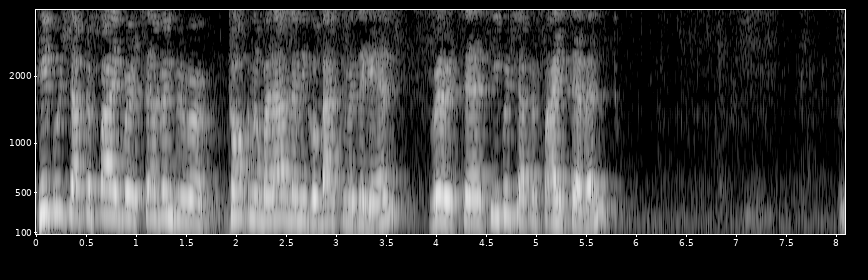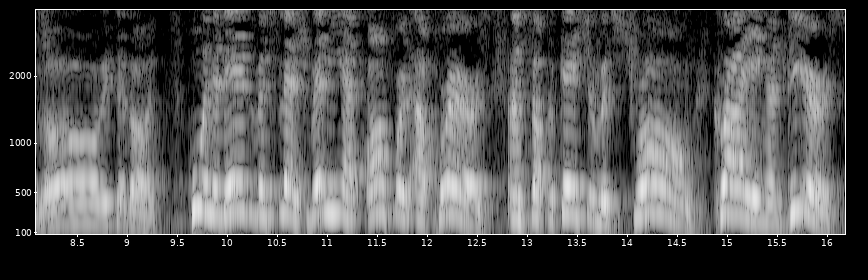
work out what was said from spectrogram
Hebrews chapter 5, verse 7, we were talking about that. Let me go back to it again, where it says, Hebrews chapter 5, 7. Glory to God. Who in the days of his flesh, when he had offered up prayers and supplication with strong crying and tears,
